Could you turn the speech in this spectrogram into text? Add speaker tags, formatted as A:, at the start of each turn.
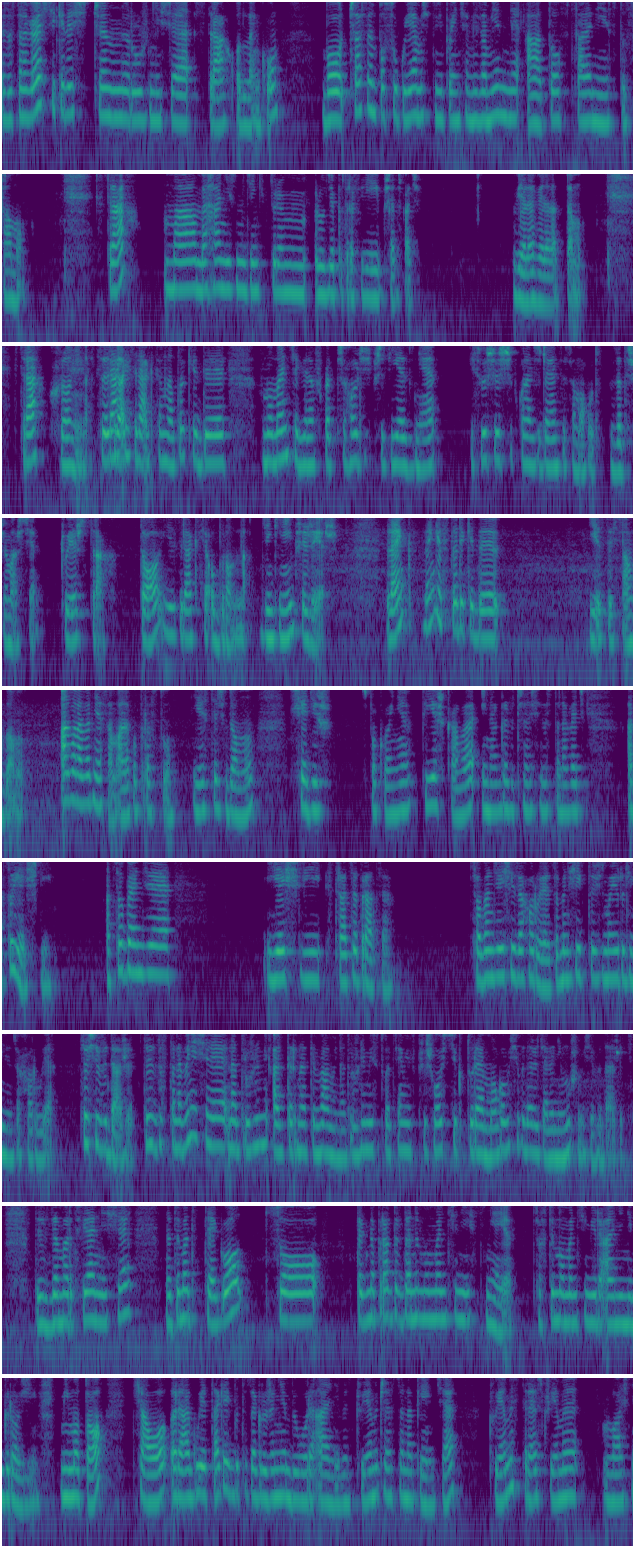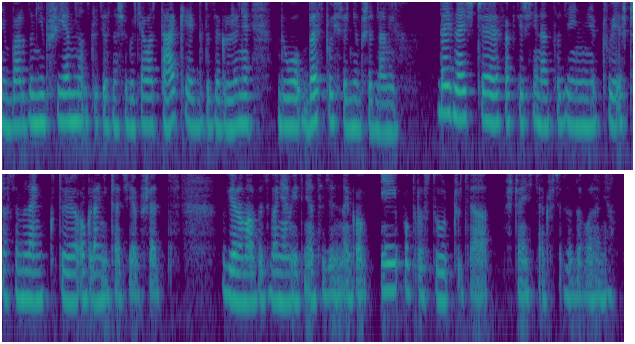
A: Zastanawiałeś się kiedyś, czym różni się strach od lęku? Bo czasem posługujemy się tymi pojęciami zamiennie, a to wcale nie jest to samo. Strach ma mechanizm, dzięki którym ludzie potrafili przetrwać wiele, wiele lat temu. Strach chroni nas. To jest,
B: Strach
A: jest reakcją na to, kiedy w momencie, gdy na przykład przechodzisz przez jezdnię i słyszysz szybko nadjeżdżający samochód, zatrzymasz się, czujesz strach. To jest reakcja obronna. Dzięki niej przeżyjesz. Lęk? Lęk jest wtedy, kiedy jesteś sam w domu. Albo nawet nie sam, ale po prostu jesteś w domu, siedzisz spokojnie, pijesz kawę i nagle zaczynasz się zastanawiać, a co jeśli? A co będzie, jeśli stracę pracę? Co będzie, jeśli zachoruję? Co będzie, jeśli ktoś z mojej rodziny zachoruje? Co się wydarzy? To jest zastanawianie się nad różnymi alternatywami, nad różnymi sytuacjami w przyszłości, które mogą się wydarzyć, ale nie muszą się wydarzyć. To jest zamartwianie się na temat tego, co tak naprawdę w danym momencie nie istnieje, co w tym momencie mi realnie nie grozi. Mimo to ciało reaguje tak, jakby to zagrożenie było realnie, więc czujemy często napięcie, czujemy stres, czujemy właśnie bardzo nieprzyjemne odczucia z naszego ciała, tak jakby to zagrożenie było bezpośrednio przed nami. Daj znać, czy faktycznie na co dzień czujesz czasem lęk, który ogranicza cię przed wieloma wyzwaniami dnia codziennego i po prostu czucia szczęścia, czucia zadowolenia.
